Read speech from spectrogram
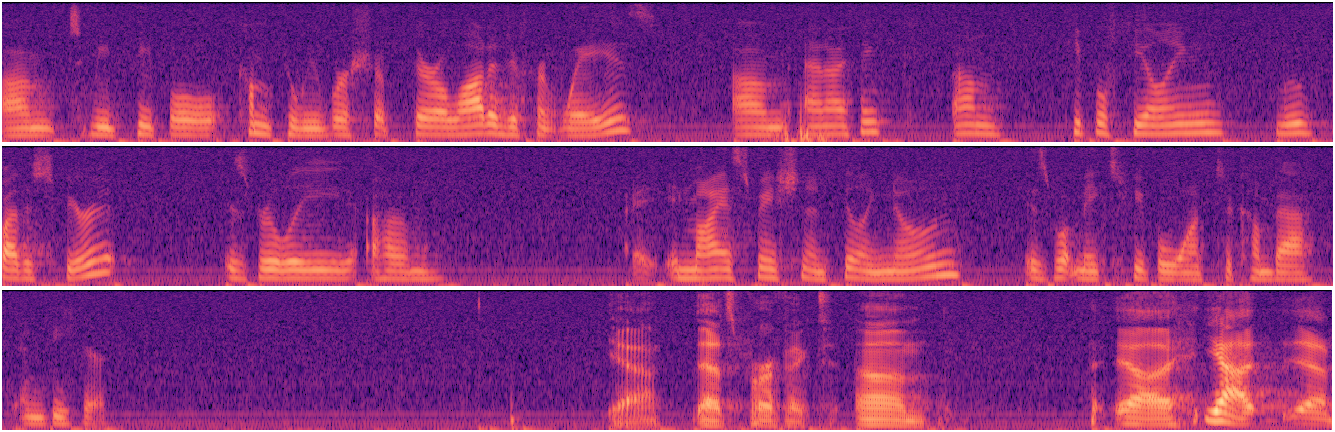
um, to meet people, come to We Worship. There are a lot of different ways. Um, and I think um, people feeling moved by the Spirit is really, um, in my estimation, and feeling known is what makes people want to come back and be here. Yeah, that's perfect. Um, uh, yeah, uh,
